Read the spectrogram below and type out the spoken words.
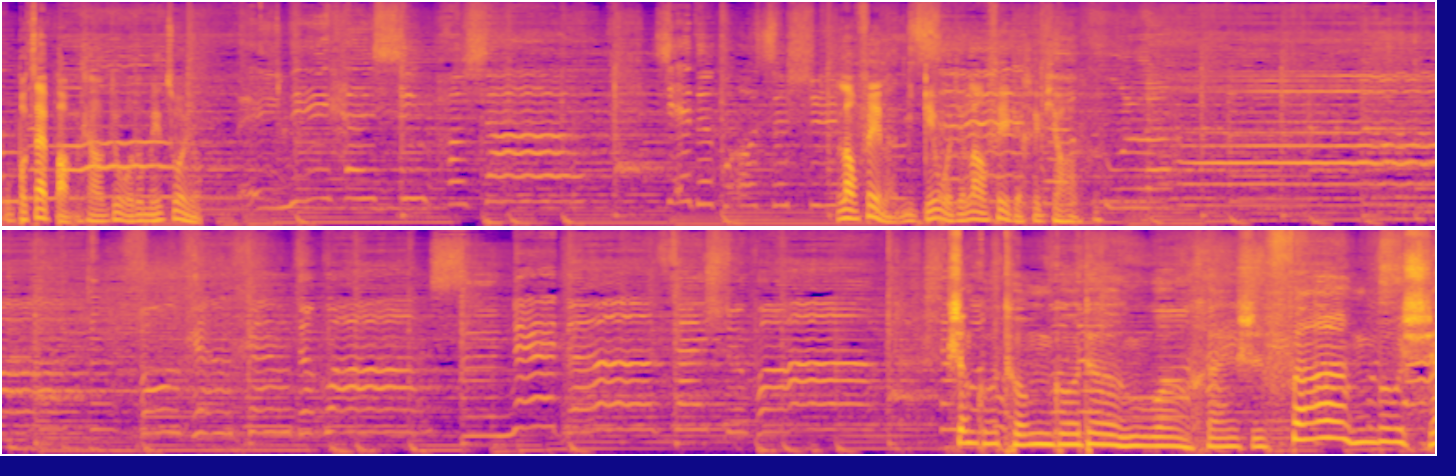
我不在榜上，对我都没作用。浪费了，你给我就浪费给黑票。伤过痛过的我，还是放不下。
